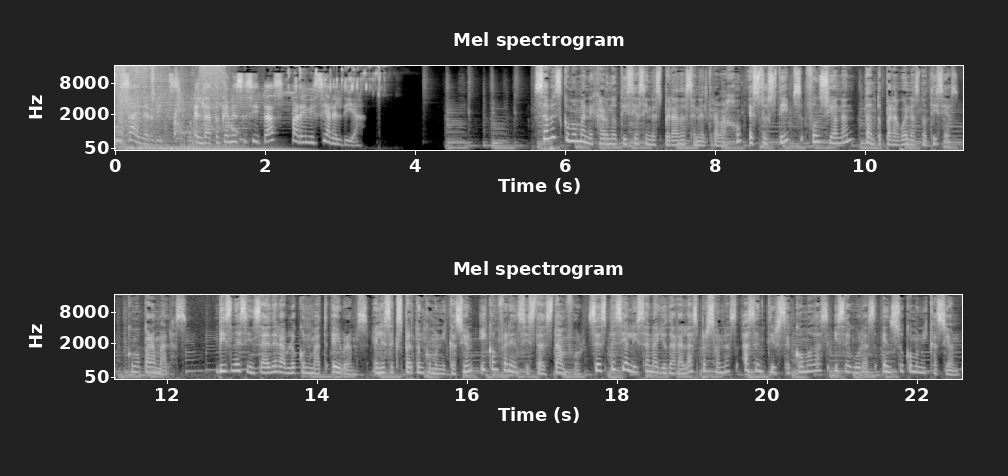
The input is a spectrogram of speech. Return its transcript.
Insider Bits, el dato que necesitas para iniciar el día. ¿Sabes cómo manejar noticias inesperadas en el trabajo? Estos tips funcionan tanto para buenas noticias como para malas. Business Insider habló con Matt Abrams. Él es experto en comunicación y conferencista de Stanford. Se especializa en ayudar a las personas a sentirse cómodas y seguras en su comunicación,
